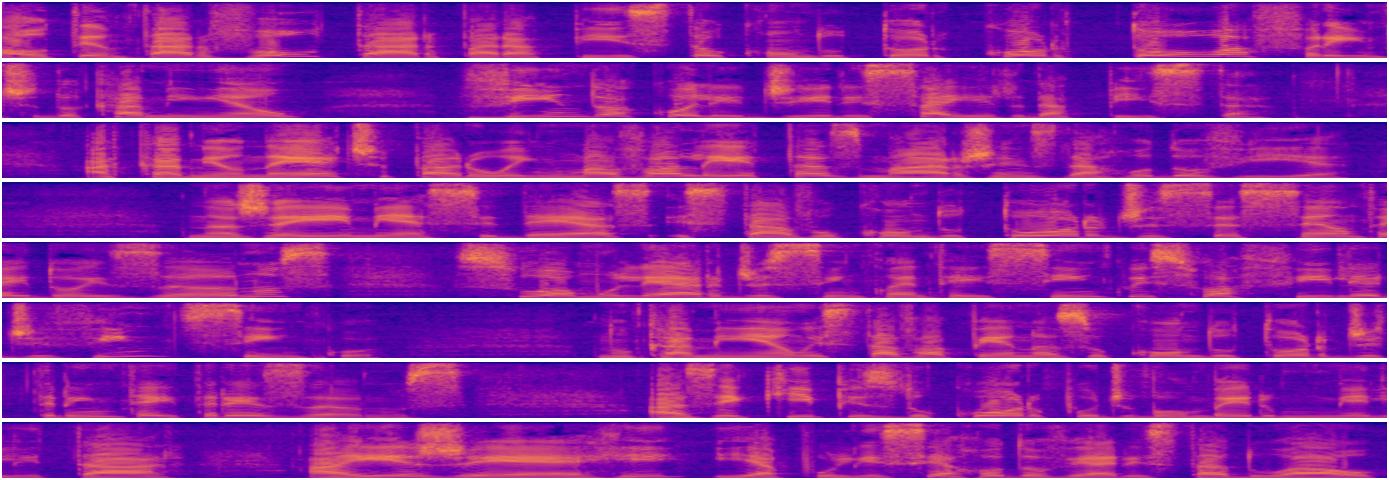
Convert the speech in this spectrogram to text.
Ao tentar voltar para a pista, o condutor cortou a frente do caminhão, vindo a colidir e sair da pista. A caminhonete parou em uma valeta às margens da rodovia. Na GMS 10 estava o condutor de 62 anos, sua mulher de 55 e sua filha de 25. No caminhão estava apenas o condutor de 33 anos. As equipes do Corpo de Bombeiro Militar, a EGR e a Polícia Rodoviária Estadual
